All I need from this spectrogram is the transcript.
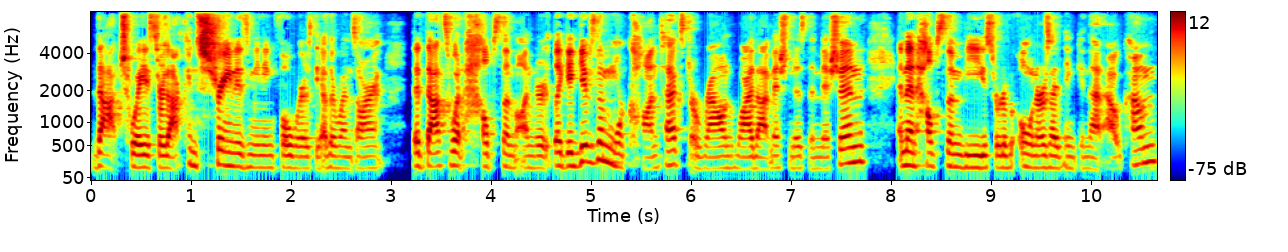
that choice or that constraint is meaningful, whereas the other ones aren't, that that's what helps them under like it gives them more context around why that mission is the mission and then helps them be sort of owners i think in that outcome.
